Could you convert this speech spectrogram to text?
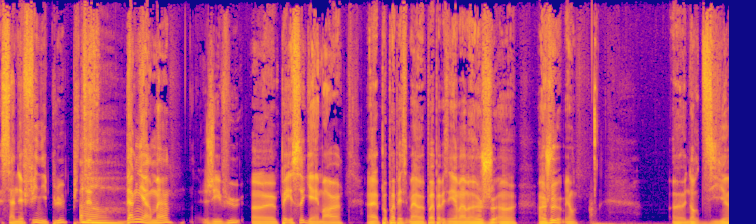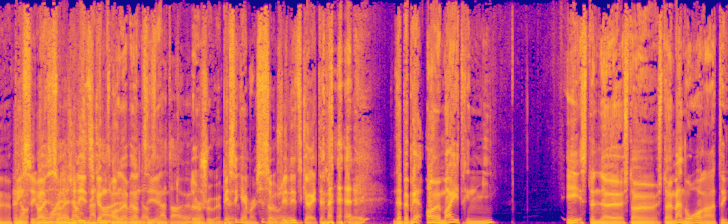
ça ne finit plus. Puis, Ah. dernièrement, j'ai vu un PC gamer, euh, pas, pas PC, mais un- pas PC gamer, mais un jeu, un, un jeu, mais on- un ordi, un PC. Ouais, c'est ça. un Je l'ai dit comme on un ordinateur, de jeu. Un PC gamer, c'est ça. Je l'ai dit correctement. D'à peu près un mètre et demi. Et c'est euh, un, un manoir hanté.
